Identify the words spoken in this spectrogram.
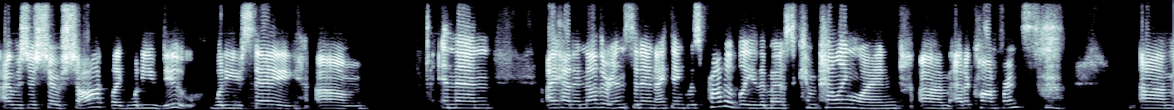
I was just so shocked. Like, what do you do? What do you say? Um, and then I had another incident, I think was probably the most compelling one um, at a conference, um,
